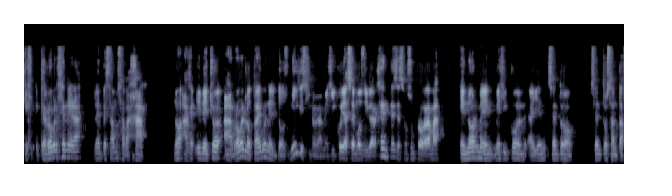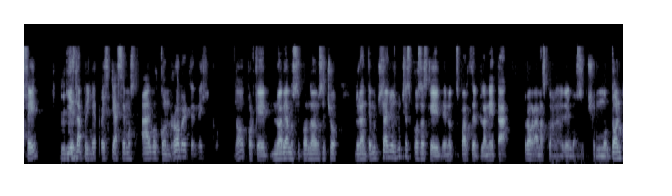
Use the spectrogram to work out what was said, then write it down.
que, que Robert genera, la empezamos a bajar. ¿no? Y de hecho, a Robert lo traigo en el 2019 a México y hacemos Divergentes, hacemos un programa enorme en México, en, ahí en Centro, Centro Santa Fe, y es la primera vez que hacemos algo con Robert en México, ¿no? Porque no habíamos, no habíamos hecho durante muchos años muchas cosas que en otras partes del planeta, programas con él hemos hecho un montón,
